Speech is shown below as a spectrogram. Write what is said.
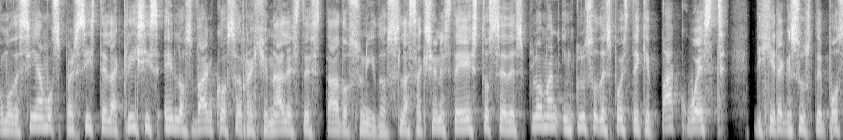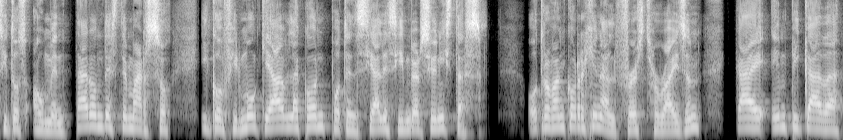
Como decíamos, persiste la crisis en los bancos regionales de Estados Unidos. Las acciones de estos se desploman incluso después de que PacWest dijera que sus depósitos aumentaron desde marzo y confirmó que habla con potenciales inversionistas. Otro banco regional, First Horizon, cae en picada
